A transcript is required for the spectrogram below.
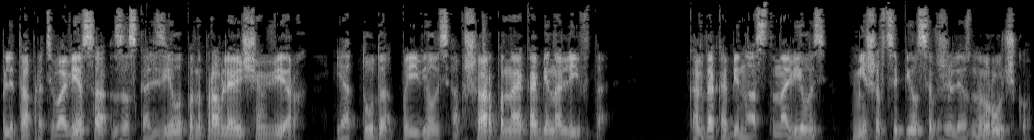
плита противовеса заскользила по направляющим вверх, и оттуда появилась обшарпанная кабина лифта. Когда кабина остановилась, Миша вцепился в железную ручку,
